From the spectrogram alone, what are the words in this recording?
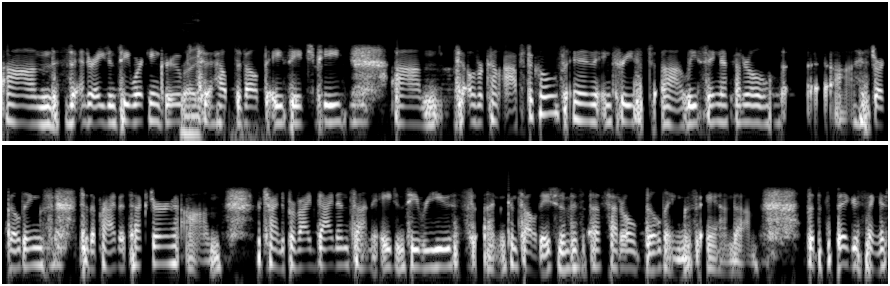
Um, this is an interagency working group right. to help develop the ACHP um, to overcome obstacles in increased uh, leasing of federal uh, historic buildings to the private sector. Um, we're trying to provide guidance on agency reuse and consolidation of, of federal buildings. And um, the, the, biggest thing is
